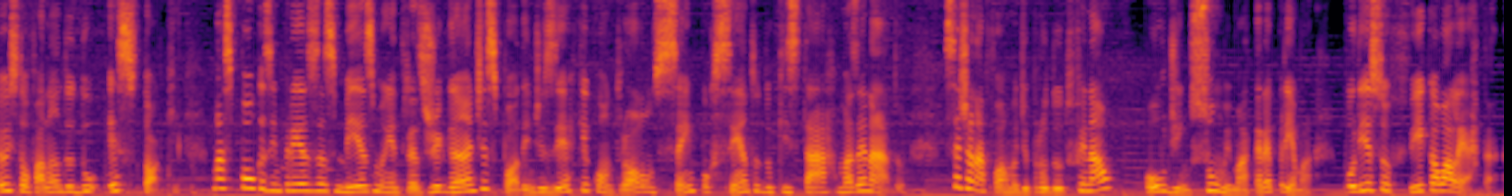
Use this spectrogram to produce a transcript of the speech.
Eu estou falando do estoque. Mas poucas empresas, mesmo entre as gigantes, podem dizer que controlam 100% do que está armazenado, seja na forma de produto final ou de insumo e matéria-prima. Por isso, fica o alerta.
